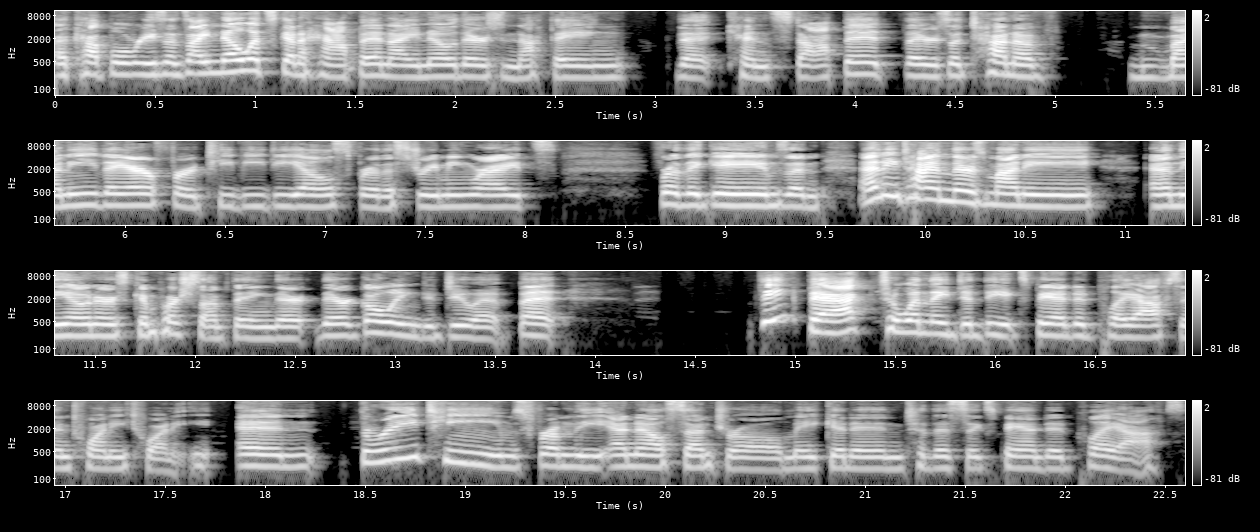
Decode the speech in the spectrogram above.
a couple reasons. I know it's going to happen. I know there's nothing that can stop it. There's a ton of money there for TV deals for the streaming rights for the games and anytime there's money and the owners can push something, they're they're going to do it. But think back to when they did the expanded playoffs in 2020 and three teams from the NL Central make it into this expanded playoffs.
